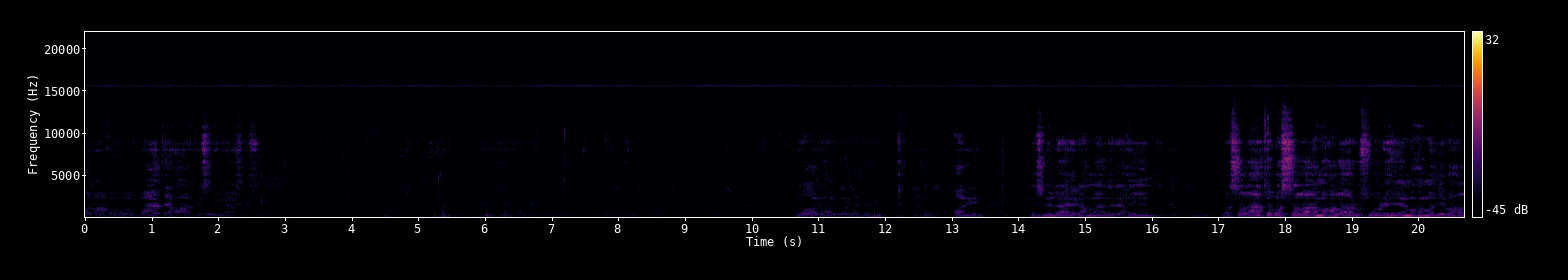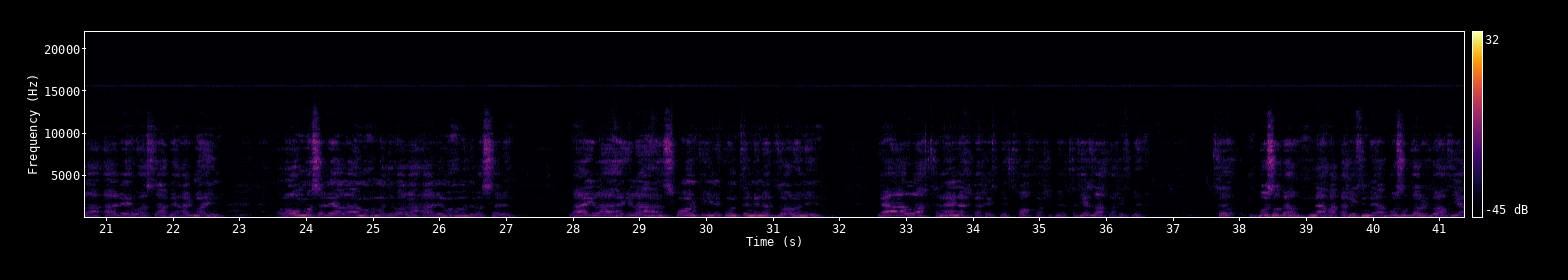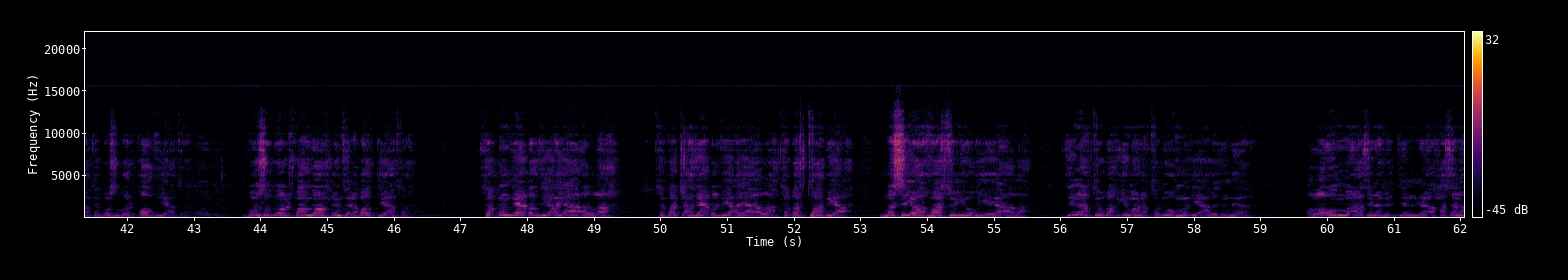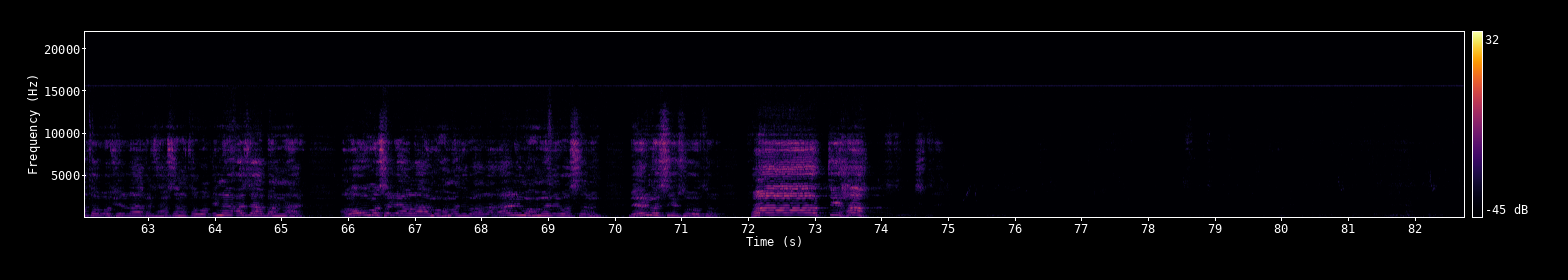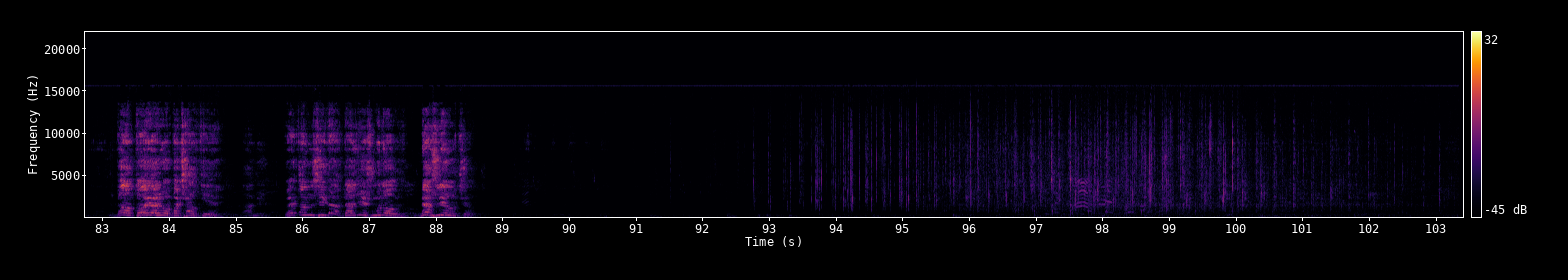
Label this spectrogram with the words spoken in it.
صوابه الفاتحة. بسم الله. آمين. بسم الله الرحمن الرحيم. والصلاة والسلام على رسوله محمد وعلى آله وأصحابه أجمعين. اللهم صل على محمد وعلى آل محمد وسلم. لا إله إلا أنت سبحانك إني كنت من الظالمين يا الله تنينك خيتمي تخوك خيتمي تديرك خيتمي بوصل بل ناخا خيتمي بوصل دور دوخ دياتا بوصل دور قوخ دياتا بوصل دور شقام دور انتنا قوت دياتا تقن ديقل ديا يا الله؟ تبتشع ديقل ديا يا الله؟ تبت توبيع مسيا فرسو يوخي يا الله. دينك توبخ إيمانك تدوخ مذيع بإذن الله اللهم آتنا في الدنيا حسنة وفي الآخرة حسنة وقنا عذاب النار اللهم صل على محمد وعلى آل محمد وسلم بحرمة سورة الفاتحة Dal to je ovo pačalki. آمين в этом всегда в дальнейшем много. Наш лучше.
